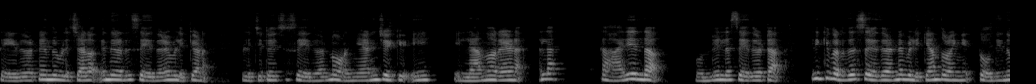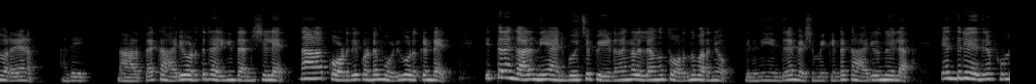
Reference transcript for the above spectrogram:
സേതുവേട്ടനെ എന്ത് വിളിച്ചാലോ? എന്ന് കരുതി സേതുവിനെ വിളിക്കുകയാണ് വിളിച്ചിട്ട് വെച്ച് സേതുവേട്ടൻ ഉറങ്ങിയാലും ചോദിക്കും. ഏയ് ഇല്ലാന്ന് പറയണ. അല്ല കാര്യം എന്താ? ഒന്നുമില്ല സേതുവേട്ടാ. എനിക്ക് വെറുതെ സേതുവേട്ടനെ വിളിക്കാൻ തുടങ്ങി തോന്നിയെന്ന് പറയണം. അതെ നാളത്തെ കാര്യം ഓർത്തിട്ടായിരിക്കും ടെൻഷനില്ലേ നാളെ കോടതി കൊണ്ട് മൊഴി കൊടുക്കണ്ടേ? ഇത്തരം കാലം നീ അനുഭവിച്ച പീഡനങ്ങളെല്ലാം അങ്ങ് തുറന്നു പറഞ്ഞു? പിന്നെ നീ എന്തിനും വിഷമിക്കേണ്ട കാര്യമൊന്നുമില്ല. എന്തിനും ഇതിനെ ഫുൾ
